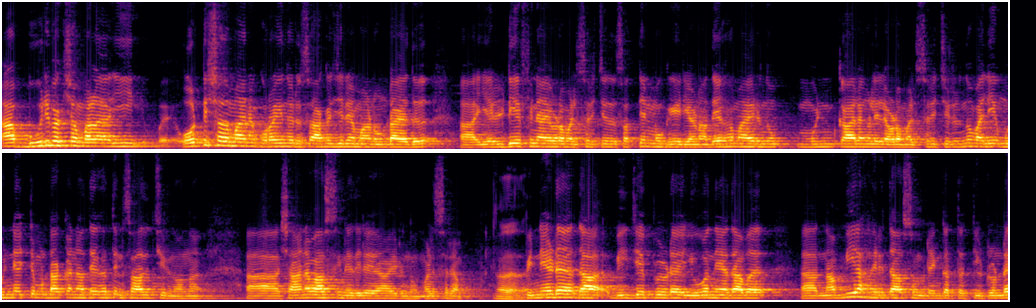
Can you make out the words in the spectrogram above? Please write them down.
ആ, ഭൂരിപക്ഷം ഈ വോട്ട് ശതമാനം കുറയുന്ന ഒരു സാഹചര്യമാണ് ഉണ്ടായത്. എൽ ഡി എഫിനായി അവിടെ മത്സരിച്ചത് സത്യൻ മുഖേരിയാണ്. അദ്ദേഹമായിരുന്നു മുൻകാലങ്ങളിൽ അവിടെ മത്സരിച്ചിരുന്നു. വലിയ മുന്നേറ്റം ഉണ്ടാക്കാൻ അദ്ദേഹത്തിന് സാധിച്ചിരുന്നു അന്ന്. ആ, ഷാനവാസിനെതിരെ ആയിരുന്നു മത്സരം പിന്നീട് ബി ജെ പിയുടെ യുവ നേതാവ് നവ്യ ഹരിദാസും രംഗത്തെത്തിയിട്ടുണ്ട്.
